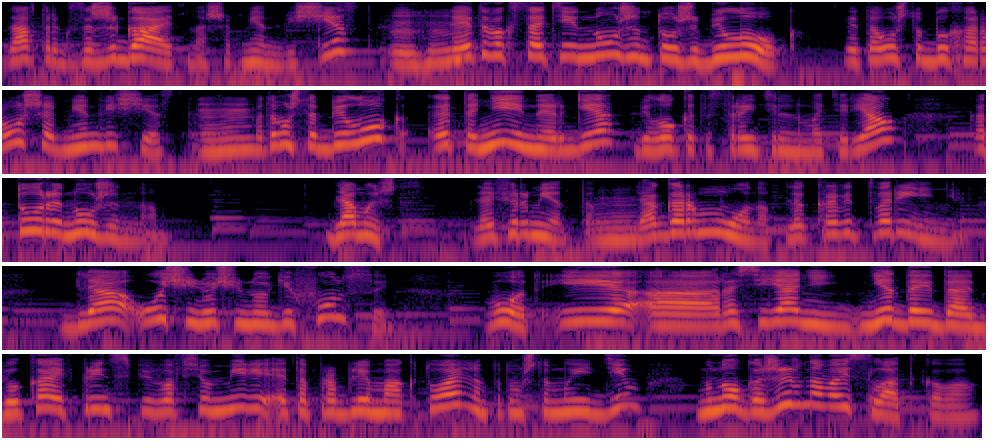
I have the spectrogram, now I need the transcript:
завтрак зажигает наш обмен веществ. Мгм. Для этого, кстати, нужен тоже белок, для того, чтобы был хороший обмен веществ. Мгм. Потому что белок это не энергия, белок это строительный материал, который нужен нам для мышц, для ферментов, Мгм. для гормонов, для кроветворения, для очень-очень многих функций. Вот. И а, россияне не доедают белка, и, в принципе, во всем мире эта проблема актуальна, потому что мы едим много жирного и сладкого.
